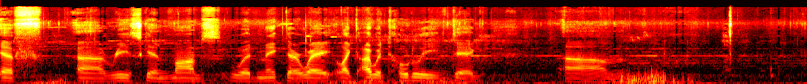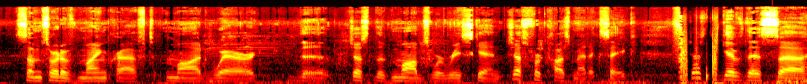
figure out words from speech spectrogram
if uh, reskinned mobs would make their way. Like, I would totally dig um, some sort of Minecraft mod where the just the mobs were reskinned just for cosmetic sake just to give this uh,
